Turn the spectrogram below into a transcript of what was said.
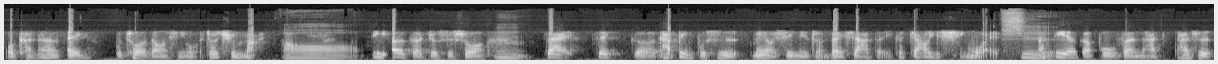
我可能哎不错的东西我就去买。好，哦，第二个就是说，嗯。在这个它并不是没有心理准备下的一个交易行为。是，那第二个部分，它它是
